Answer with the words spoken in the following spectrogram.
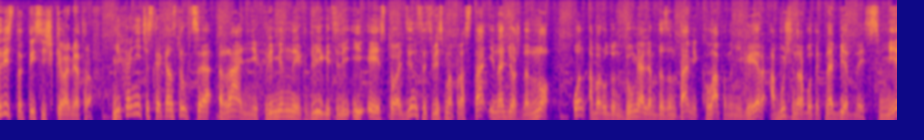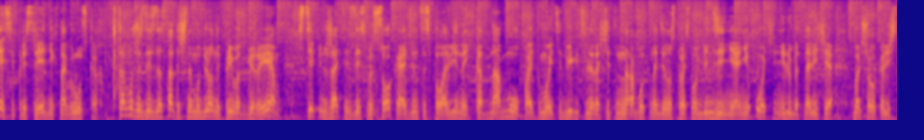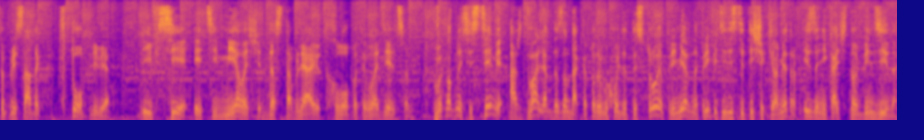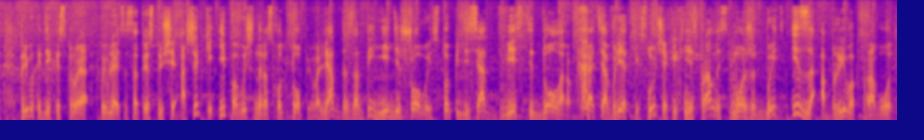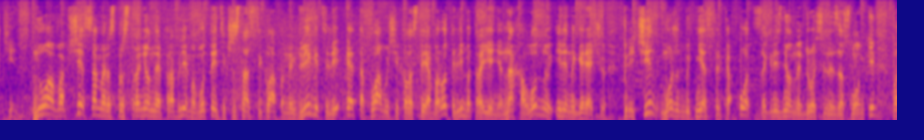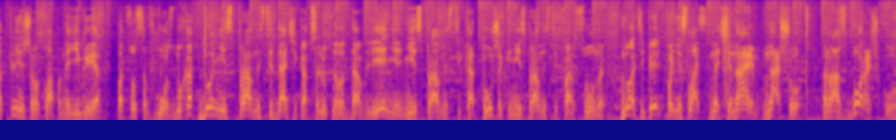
300 тысяч километров. Механическая конструкция ранних ременных двигателей EA111 весьма проста и надежна, но он оборудован двумя лямбда-зонтами, клапаном EGR, обучен работать на бедной смеси при средних нагрузках. К тому же здесь достаточно мудреный привод ГРМ, степень сжатия здесь высокая, 11,5 к 1, поэтому эти двигатели рассчитаны на работу на 98 бензине, и они очень не любят наличие большого количества присадок в топливе. И все эти мелочи доставляют хлопоты владельцам. В выхлопной системе аж два лямбда-зонда, которые выходят из строя примерно при 50 тысячах километров из-за некачественного бензина. При выходе их из строя появляются соответствующие ошибки и повышенный расход топлива. Лямбда-зонты не дешевые, 150-200 долларов. Хотя в редких случаях их неисправность может быть из-за обрыва проводки. Ну а вообще самая распространенная проблема вот этих 16-клапанных двигателей это плавающие холостые обороты либо троение на холодную или на горячую. Причин может быть несколько. От загрязненной дроссельной заслонки, подклинившего клапана EGR, подсосов воздуха, до неисправности датчика абсолютного давления, неисправности катушек и неисправности форсунок. Ну а теперь понеслась. Начинаем нашу разборочку.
